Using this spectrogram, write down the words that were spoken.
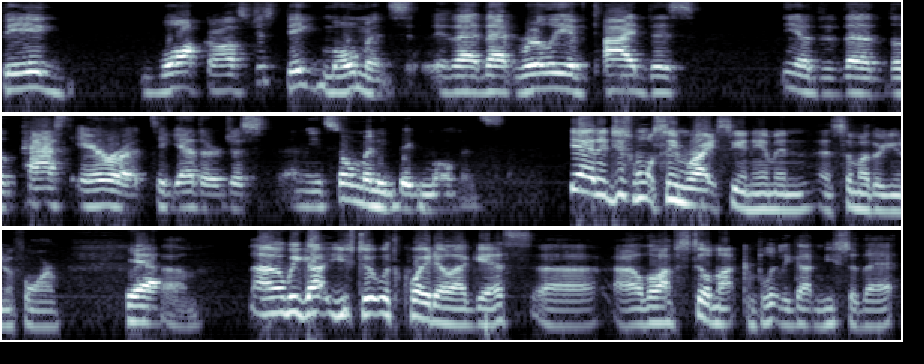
big walk offs, just big moments that that really have tied this. You know, the, the the past era together. Just, I mean, so many big moments. Yeah, and it just won't seem right seeing him in some other uniform. Yeah. Um, I mean, we got used to it with Cueto, I guess. Uh, although I've still not completely gotten used to that.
